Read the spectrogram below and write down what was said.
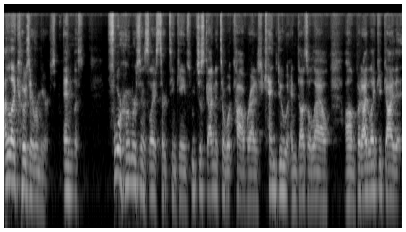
I like Jose Ramirez. And listen, four homers in his last 13 games. We've just gotten into what Kyle Bradish can do and does allow. Um, but I like a guy that,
